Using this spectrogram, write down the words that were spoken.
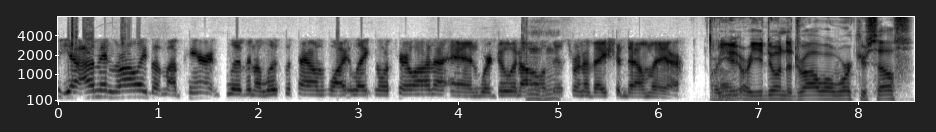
Yeah, I'm in Raleigh, but my parents live in Elizabethtown, White Lake, North Carolina, and we're doing all of mm-hmm. this renovation down there. Are you are you doing the drywall work yourself?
